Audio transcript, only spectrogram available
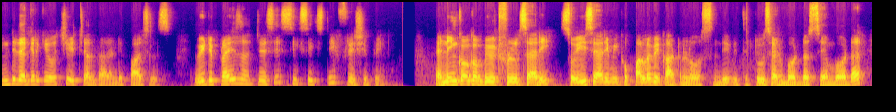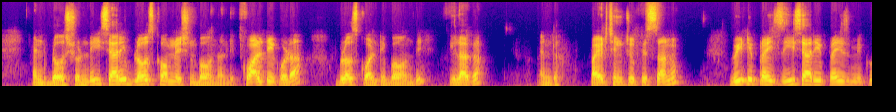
ఇంటి దగ్గరికి వచ్చి ఇచ్చి వెళ్తారండి పార్సల్స్. వీటి ప్రైస్ వచ్చేసి six sixty free shipping and ఇంకొక బ్యూటిఫుల్ శారీ. సో ఈ శారీ మీకు పల్లవి కాటన్లో వస్తుంది. With two side border same border and blouse చూడండి. ఈ శారీ బ్లౌజ్ కాంబినేషన్ బాగుందండి. క్వాలిటీ కూడా బ్లౌజ్ క్వాలిటీ బాగుంది. ఇలాగా అండ్ పైట్ చెంగ్ చూపిస్తాను. వీటి ప్రైస్ ఈ శారీ ప్రైస్ మీకు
